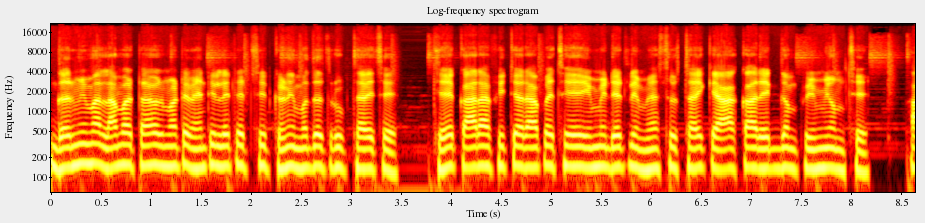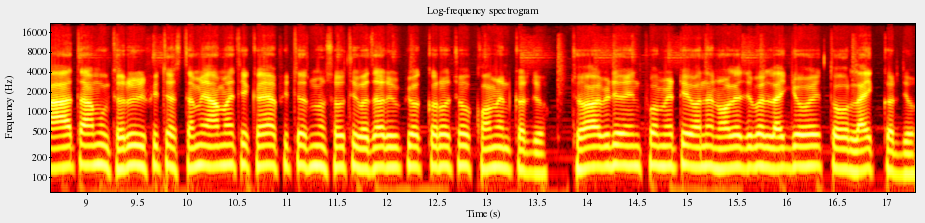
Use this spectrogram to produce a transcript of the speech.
ગરમીમાં લાંબા ટ્રાવેલ માટે વેન્ટિલેટેડ સીટ ઘણી મદદરૂપ થાય છે. જે કાર આ ફીચર આપે છે ઇમિડિયેટલી મહેસૂસ થાય કે આ કાર એકદમ પ્રીમિયમ છે. આ હતા અમુક જરૂરી ફીચર્સ તમે આમાંથી કયા ફીચર્સનો સૌથી વધારે ઉપયોગ કરો છો? કોમેન્ટ કરજો. જો આ વીડિયો ઇન્ફોર્મેટિવ અને નોલેજેબલ લાગ્યો હોય તો લાઇક કરજો.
